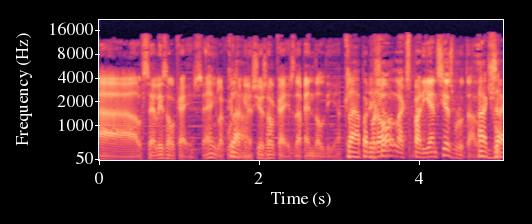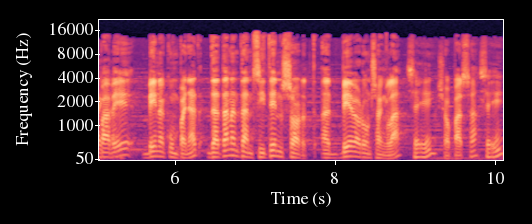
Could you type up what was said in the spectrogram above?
eh, el cel és el que és, eh? i la Clar. contaminació és el que és, depèn del dia. Clar, per Però això- l'experiència és brutal. Exacte. Sopar bé, ben acompanyat. De tant en tant, si tens sort, et ve a veure un senglar. Sí. Això passa. Sí.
